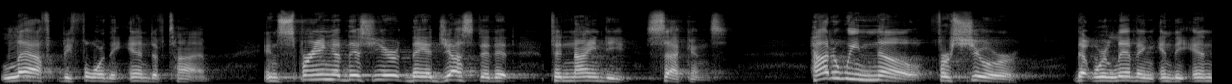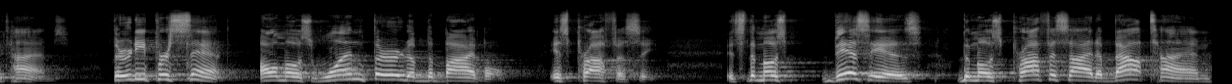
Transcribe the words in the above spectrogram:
left before the end of time. In spring of this year, they adjusted it to 90 seconds. How do we know for sure that we're living in the end times? 30%, almost one third of the Bible is prophecy. It's the most, this is the most prophesied about time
